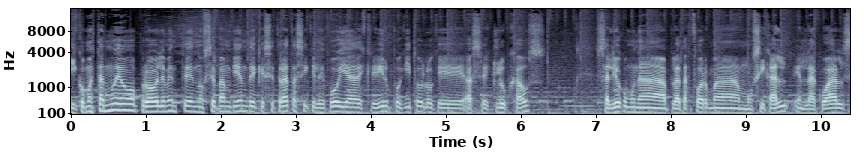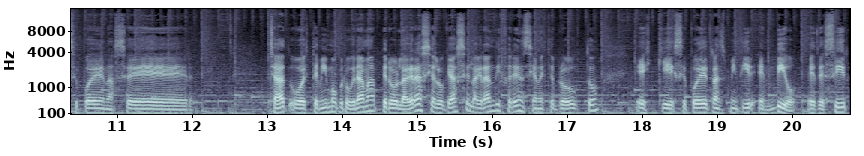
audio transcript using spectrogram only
y como es tan nuevo, probablemente no sepan bien de qué se trata, así que les voy a describir un poquito lo que hace Clubhouse. Salió como una plataforma musical en la cual se pueden hacer chat o este mismo programa, pero la gracia, lo que hace la gran diferencia en este producto es que se puede transmitir en vivo, es decir,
